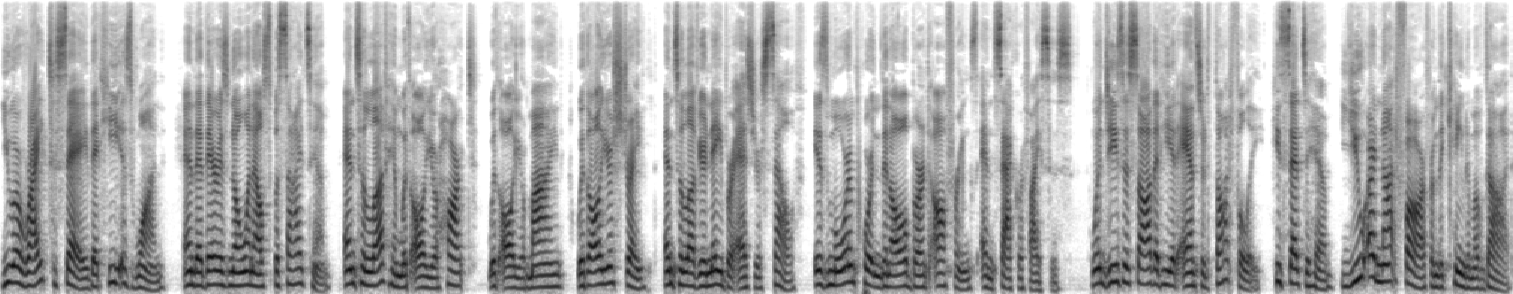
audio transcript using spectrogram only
You are right to say that he is one and that there is no one else besides him, and to love him with all your heart, with all your mind, with all your strength, and to love your neighbor as yourself is more important than all burnt offerings and sacrifices. When Jesus saw that he had answered thoughtfully, he said to him, You are not far from the kingdom of God.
